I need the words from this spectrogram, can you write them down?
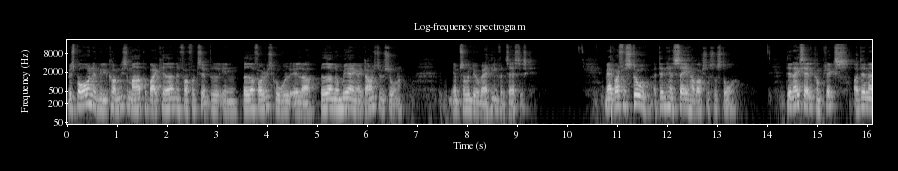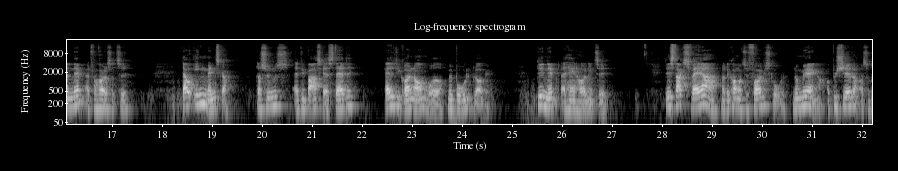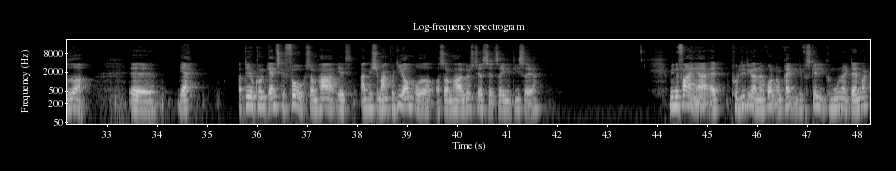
Hvis borgerne ville komme lige så meget på barrikaderne for for eksempel en bedre folkeskole eller bedre normeringer i daginstitutioner, jamen så ville det jo være helt fantastisk. Men jeg kan godt forstå, at den her sag har vokset så stor. Den er ikke særlig kompleks, og den er nem at forholde sig til. Der er jo ingen mennesker, der synes, at vi bare skal erstatte alle de grønne områder med boligblokke. Det er nemt at have en holdning til. Det er straks sværere, når det kommer til folkeskole, nummeringer og budgetter osv. Øh, ja, og det er jo kun ganske få, som har et engagement på de områder, og som har lyst til at sætte sig ind i de sager. Min erfaring er, at politikerne rundt omkring i de forskellige kommuner i Danmark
